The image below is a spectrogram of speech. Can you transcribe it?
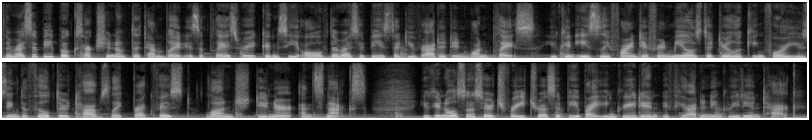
The recipe book section of the template is a place where you can see all of the recipes that you've added in one place. You can easily find different meals that you're looking for using the filter tabs like breakfast, lunch, dinner, and snacks. You can also search for each recipe by ingredient if you add an ingredient tag.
